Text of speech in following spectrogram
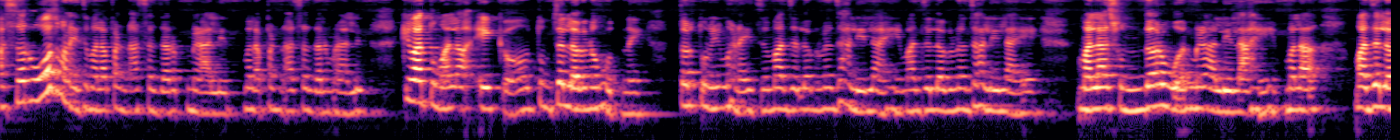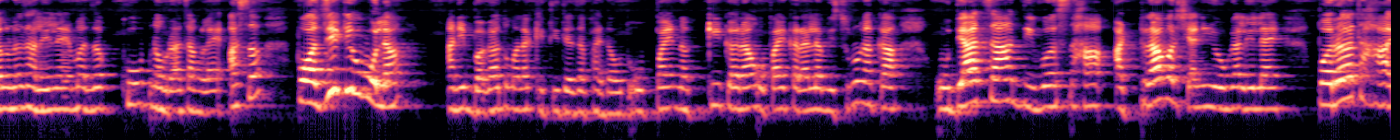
असं रोज म्हणायचं मला पन्नास हजार मिळालेत मला पन्नास हजार मिळालेत. किंवा तुम्हाला एक तुमचं लग्न होत नाही तर तुम्ही म्हणायचं माझं लग्न झालेलं आहे माझं लग्न झालेलं आहे मला सुंदर वर मिळालेलं आहे मला माझं लग्न झालेलं आहे माझा खूप नवरा चांगला आहे. असं पॉझिटिव्ह बोला आणि बघा तुम्हाला किती त्याचा फायदा होतो. उपाय नक्की करा. उपाय करायला विसरू नका. उद्याचा दिवस हा अठरा वर्षांनी योग आलेला आहे. परत हा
